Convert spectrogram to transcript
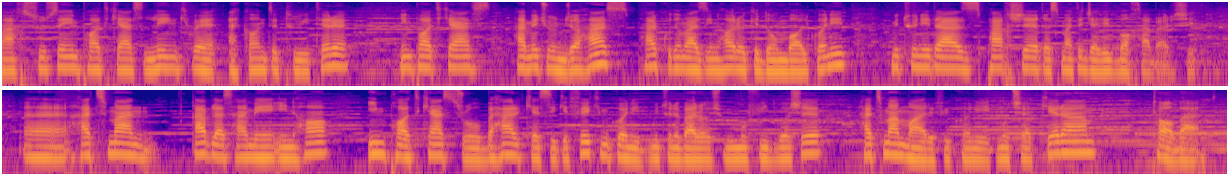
مخصوص این پادکست لینک به account توییتر این پادکست همه اونجا هست. هر کدوم از اینها رو که دنبال کنید می‌تونید از پخش قسمت جدید با خبر شید. حتما قبل از همه اینها این پادکست رو به هر کسی که فکر می‌کنید می‌تونه براش مفید باشه حتما معرفی کنید. متشکرم. تا بعد.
